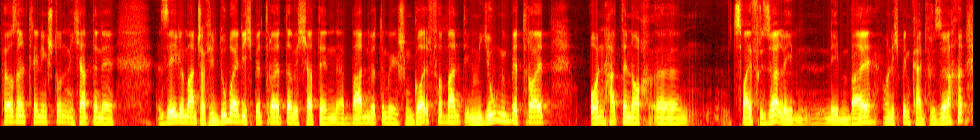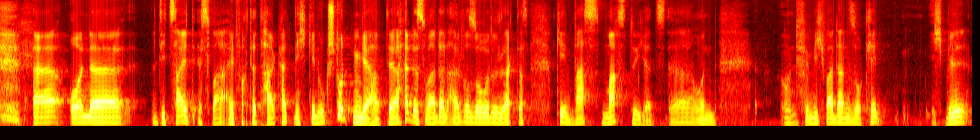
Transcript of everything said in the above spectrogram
Personal Trainingstunden. Ich hatte eine Segelmannschaft in Dubai, die ich betreut habe. Ich hatte den äh, baden-württembergischen Golfverband in Jugend betreut und hatte noch äh, zwei Friseurleben nebenbei. Und ich bin kein Friseur. äh, und äh, die Zeit, es war einfach, der Tag hat nicht genug Stunden gehabt. Ja, das war dann einfach so, wo du gesagt hast, okay, was machst du jetzt? Ja, und, und für mich war dann so, okay, ich will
